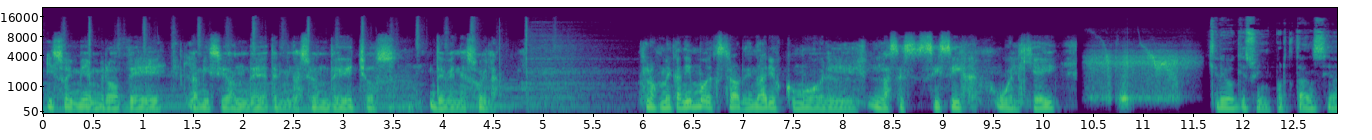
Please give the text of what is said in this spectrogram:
y soy miembro de la misión de determinación de hechos de Venezuela. Los mecanismos extraordinarios como el, la CICIG o el GIEI, creo que su importancia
